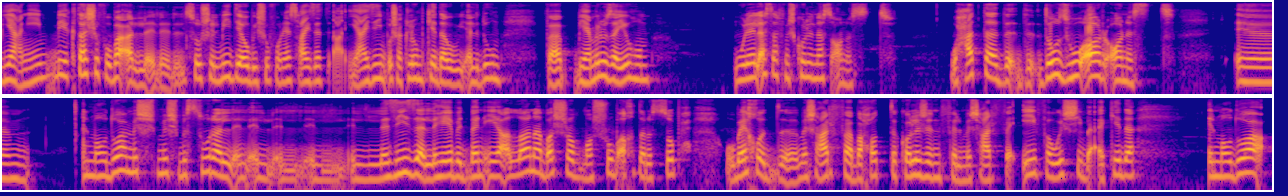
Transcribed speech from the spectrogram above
يعني بيكتشفوا بقى ال social media وبيشوفوا ناس عايزه عايزين يبقوا شكلهم كده ويقلدوهم فبيعملوا زيهم. وللأسف مش كل الناس honest. وحتى those who are honest. الموضوع مش مش بالصورة ال ال ال ال اللذيذة اللي هي بتبان إيه الله أنا بشرب مشروب أخضر الصبح وباخد مش عارفة بحط كولاجين في مش عارفة إيه فوشي بقى كده. الموضوع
